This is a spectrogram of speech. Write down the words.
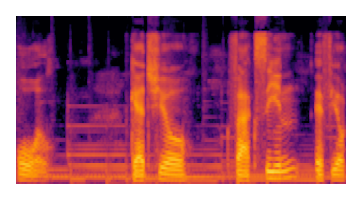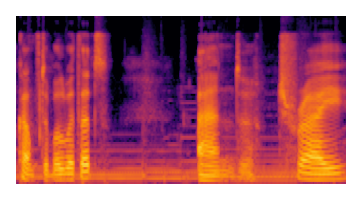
all. Get your vaccine if you're comfortable with it and uh, try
